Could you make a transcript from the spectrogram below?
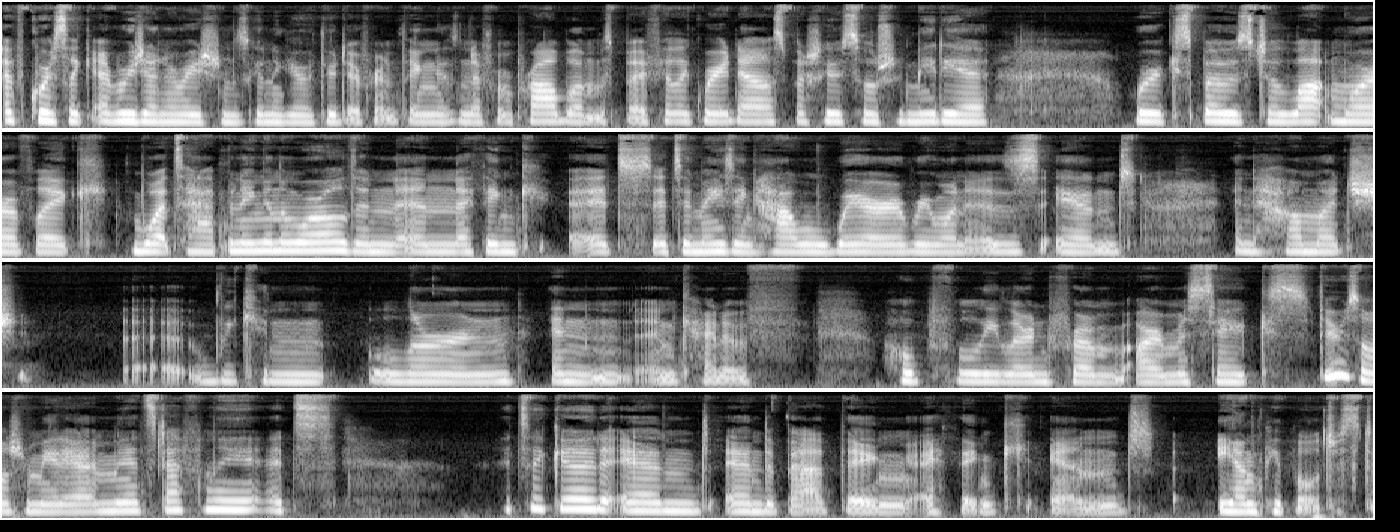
of course, like every generation is going to go through different things and different problems. But I feel like right now, especially with social media, we're exposed to a lot more of like what's happening in the world, and and I think it's it's amazing how aware everyone is and and how much uh, we can learn and and kind of hopefully learn from our mistakes through social media. I mean, it's definitely it's it's a good and and a bad thing, I think. And young people just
